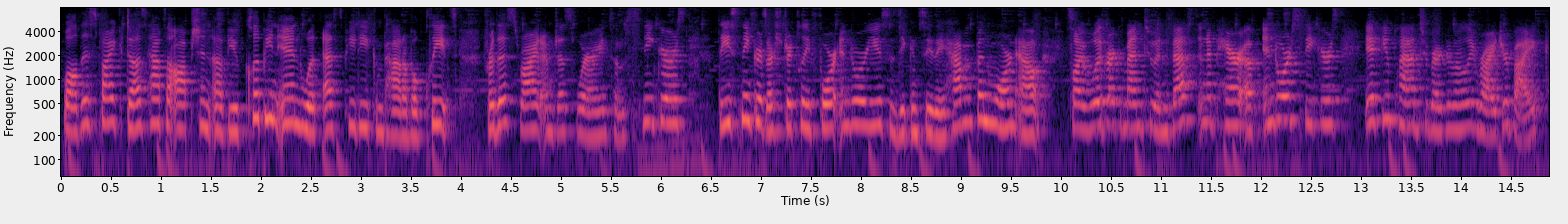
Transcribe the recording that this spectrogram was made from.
While this bike does have the option of you clipping in with SPD compatible cleats, for this ride I'm just wearing some sneakers. These sneakers are strictly for indoor use. As you can see, they haven't been worn out. So I would recommend to invest in a pair of indoor sneakers if you plan to regularly ride your bike.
